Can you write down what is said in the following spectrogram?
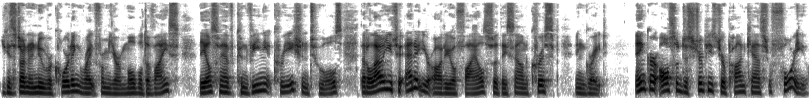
You can start a new recording right from your mobile device. They also have convenient creation tools that allow you to edit your audio files so they sound crisp and great. Anchor also distributes your podcast for you,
